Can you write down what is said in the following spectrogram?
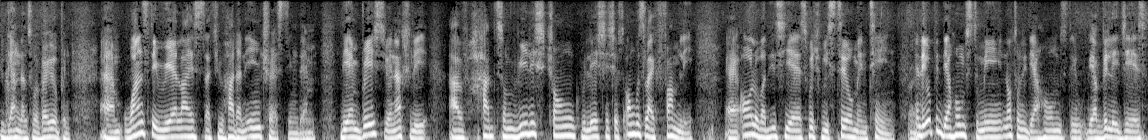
Ugandans who were very open, um, once they realized that you had an interest in them, they embraced you and actually I've had some really strong relationships, almost like family, uh, all over these years, which we still maintain. And they opened their homes to me, not only their homes, they, their villages.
